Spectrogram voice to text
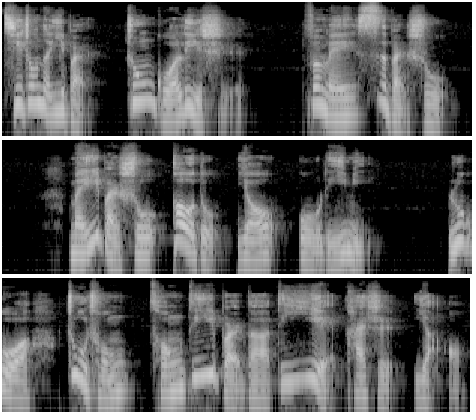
其中的一本《中国历史》分为四本书，每一本书厚度有五厘米。如果蛀虫从第一本的第一页开始咬，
